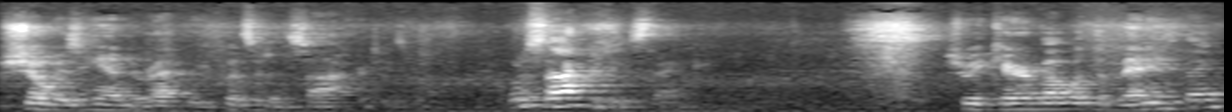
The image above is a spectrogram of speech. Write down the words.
show his hand directly. He puts it in Socrates' mouth. What does Socrates think? Should we care about what the many think?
